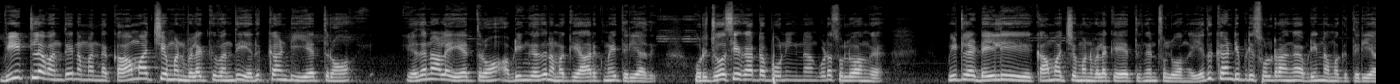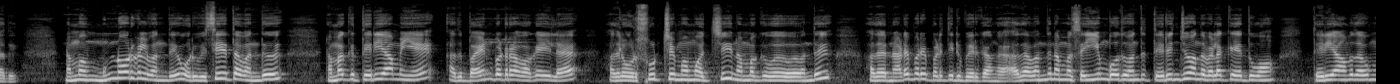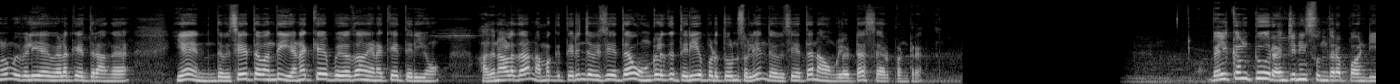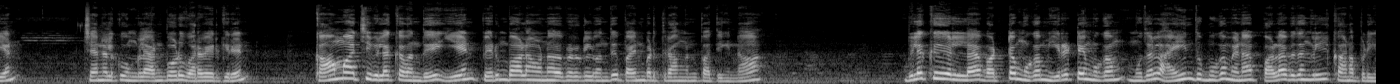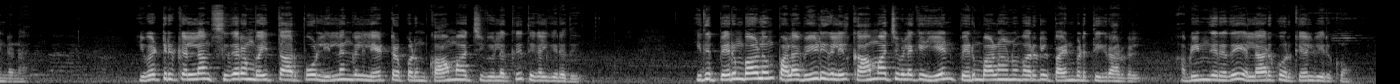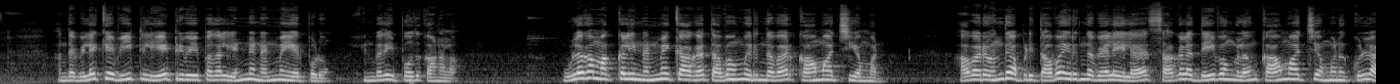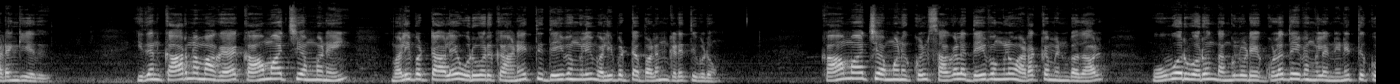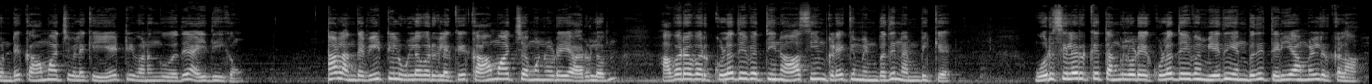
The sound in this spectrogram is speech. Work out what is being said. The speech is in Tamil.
வீட்டில் வந்து நம்ம அந்த காமாட்சி அம்மன் விளக்கு வந்து எதுக்காண்டி ஏற்றுறோம் எதனால் ஏற்றுறோம் அப்படிங்கிறது நமக்கு யாருக்குமே தெரியாது. ஒரு ஜோசியக்கார்ட்ட போனீங்கன்னா கூட சொல்லுவாங்க வீட்டில் டெய்லி காமாட்சி அம்மன் விளக்கை ஏற்றுங்கன்னு சொல்லுவாங்க. எதுக்காண்டி இப்படி சொல்கிறாங்க அப்படின்னு நமக்கு தெரியாது. நம்ம முன்னோர்கள் வந்து ஒரு விஷயத்தை வந்து நமக்கு தெரியாமையே அது பயன்படுற வகையில் அதில் ஒரு சூட்சமம் வச்சு நமக்கு வந்து அதை நடைமுறைப்படுத்திட்டு போயிருக்காங்க. அதை வந்து நம்ம செய்யும்போது வந்து தெரிஞ்சும் அந்த விளக்கை ஏற்றுவோம் தெரியாதவங்களும் வெளியே விளக்கு ஏற்றுறாங்க ஏன் இந்த விஷயத்த வந்து எனக்கே இப்போ தான் எனக்கே தெரியும். அதனால தான் நமக்கு தெரிஞ்ச விஷயத்த உங்களுக்கு தெரியப்படுத்தும்னு சொல்லி இந்த விஷயத்த நான் உங்கள்கிட்ட ஷேர் பண்ணுறேன் வெல்கம் டு ரஞ்சினி சுந்தர பாண்டியன் சேனலுக்கு உங்களை அன்போடு வரவேற்கிறேன். காமாட்சி விளக்கை வந்து ஏன் பெரும்பாலானவர்கள் வந்து பயன்படுத்துகிறாங்கன்னு பார்த்தீங்கன்னா விளக்குகளில் வட்ட முகம் இரட்டை முகம் முதல் ஐந்து முகம் என பல விதங்களில் காணப்படுகின்றன. இவற்றிற்கெல்லாம் சிகரம் வைத்தாற்போல் இல்லங்களில் ஏற்றப்படும் காமாட்சி விளக்கு திகழ்கிறது. இது பெரும்பாலும் பல வீடுகளில் காமாட்சி விளக்கை ஏன் பெரும்பாலானவர்கள் பயன்படுத்துகிறார்கள் அப்படிங்கிறது எல்லாருக்கும் ஒரு கேள்வி இருக்கும். அந்த விளக்கை வீட்டில் ஏற்றி வைப்பதால் என்ன நன்மை ஏற்படும் என்பதை இப்போது காணலாம். உலக மக்களின் நன்மைக்காக தவம் இருந்தவர் காமாட்சி அம்மன். அவர் வந்து அப்படி தவம் இருந்த வேளையில் சகல தெய்வங்களும் காமாட்சி அம்மனுக்குள் அடங்கியது. இதன் காரணமாக காமாட்சி அம்மனை வழிபட்டாலே ஒருவருக்கு அனைத்து தெய்வங்களையும் வழிபட்ட பலன் கிடைத்துவிடும். காமாட்சி அம்மனுக்குள் சகல தெய்வங்களும் அடக்கம் என்பதால் ஒவ்வொருவரும் தங்களுடைய குலதெய்வங்களை நினைத்து கொண்டு காமாட்சி விளக்கை ஏற்றி வணங்குவது ஐதீகம். ஆனால் அந்த வீட்டில் உள்ளவர்களுக்கு காமாட்சி அம்மனுடைய அருளும் அவரவர் குலதெய்வத்தின் ஆசையும் கிடைக்கும் என்பது நம்பிக்கை. ஒரு சிலருக்கு தங்களுடைய குலதெய்வம் எது என்பது தெரியாமல் இருக்கலாம்.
